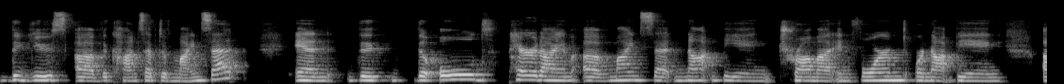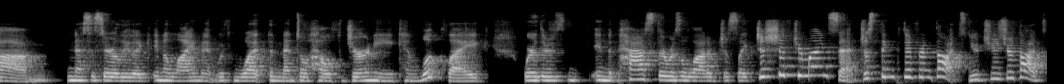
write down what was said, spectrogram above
the use of the concept of mindset and the the old paradigm of mindset not being trauma informed or not being um, necessarily like in alignment with what the mental health journey can look like where there's in the past there was a lot of just like just shift your mindset just think different thoughts you choose your thoughts.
